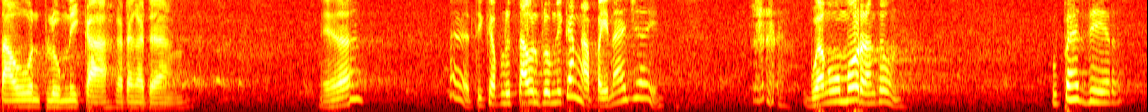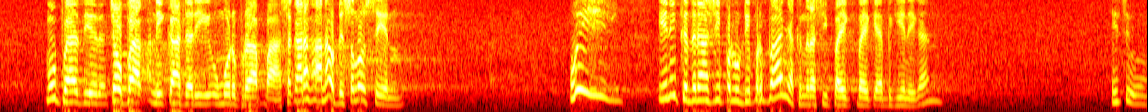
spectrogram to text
tahun belum nikah kadang-kadang. Ya. Eh, 30 tahun belum nikah ngapain aja ya? Buang umur antum. Mubadir. Mubadir. Coba nikah dari umur berapa? Sekarang anak udah selusin. Wih, ini generasi perlu diperbanyak, generasi baik-baik kayak begini kan? Itu.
